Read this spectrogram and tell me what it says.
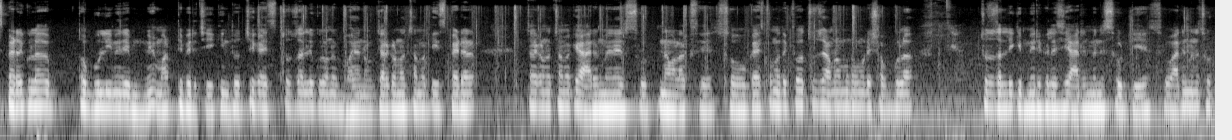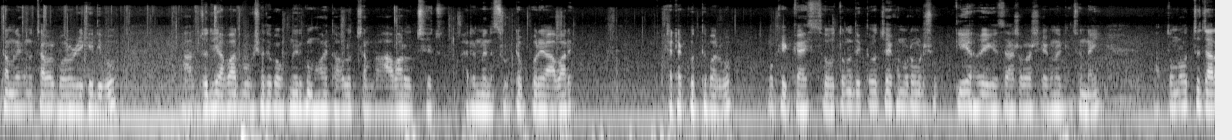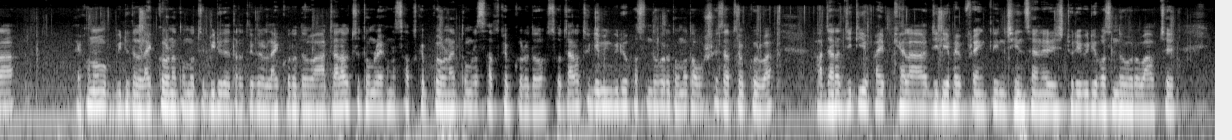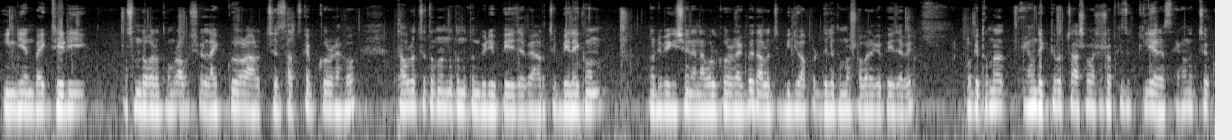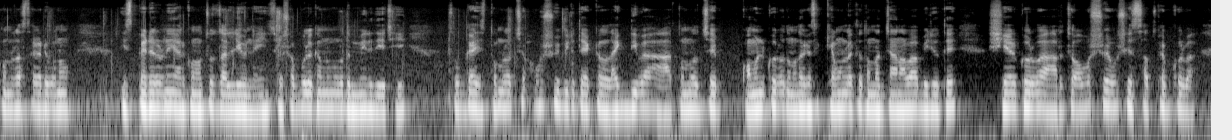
স্প্যাডারগুলো তো গুলি মেরে মারতে পেরেছি, কিন্তু হচ্ছে গাইস চতুর্লিগুলো অনেক ভয়ানক। যার কারণে হচ্ছে, আমাকে স্প্যাডার যার কারণে হচ্ছে, আমাকে আয়রন ম্যানের স্যুট নেওয়া লাগছে। সো গাইস তোমরা দেখতে পাচ্ছ যে আমরা মোটামুটি সবগুলা চতুর্লিকে মেরে ফেলেছি আয়রন ম্যানের স্যুট দিয়ে। সো আয়রন ম্যানের স্যুটটা আমরা এখন হচ্ছে আবার ঘরে রেখে দিব। আর যদি আবার ভবিষ্যতে কখনো এরকম হয়, তাহলে হচ্ছে আমরা আবার হচ্ছে আয়রন ম্যানের স্যুটটা পরে আবার অ্যাটাক করতে পারব। ওকে গাইস সো তোমরা দেখতে পাচ্ছ এখন মোটামুটি সব ক্লিয়ার হয়ে গেছে, আশেপাশে এখন আর কিছু নেই। আর তোমরা হচ্ছে যারা এখনও ভিডিওতে লাইক করো না, তোমরা হচ্ছে ভিডিওতে তাড়াতাড়ি করে লাইক করে দাও। আর যারা হচ্ছে তোমরা এখনও সাবস্ক্রাইব করো না তোমরা সাবস্ক্রাইব করে দাও। সো যারা হচ্ছে গেমিং ভিডিও পছন্দ করো, তোমরা তো অবশ্যই সাবস্ক্রাইব করবা। আর যারা জিটিএ ফাইভ খেলা জিটিএ ফাইভ ফ্র্যাঙ্কলিন সিনসানের স্টোরি ভিডিও পছন্দ করো, বা হচ্ছে ইন্ডিয়ান বাইক থ্রিডি পছন্দ করো, তোমরা অবশ্যই লাইক করো আর হচ্ছে সাবস্ক্রাইব করে রাখো। তাহলে হচ্ছে তোমরা নতুন নতুন ভিডিও পেয়ে যাবে আর হচ্ছে বেল আইকন নোটিফিকেশন এনাবল করে রাখবে, তাহলে হচ্ছে ভিডিও আপলোড দিলে তোমরা সবার আগে পেয়ে যাবে। ওকে তোমরা এখন দেখতে পাচ্ছ আশেপাশে সব কিছু ক্লিয়ার আছে। এখন হচ্ছে কোনো রাস্তাঘাটে কোনো স্প্যাডারও নেই আর কোনো চাল্লিও নেই। সো সবগুলোকে আমরা মূলত মেরে দিয়েছি। তো গাইজ তোমরা হচ্ছে অবশ্যই ভিডিওতে একটা লাইক দিবা আর তোমরা হচ্ছে কমেন্ট করবে, তোমাদের কাছে কেমন লাগছে তোমরা জানাবা, ভিডিওতে শেয়ার করবা আর হচ্ছে অবশ্যই অবশ্যই সাবস্ক্রাইব করবা।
